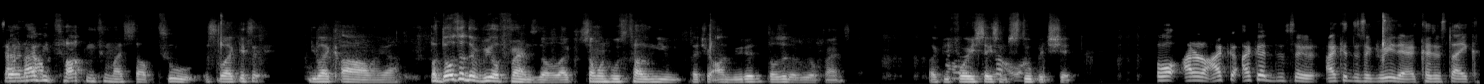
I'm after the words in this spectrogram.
So and I'd be talking to myself too. It's like it's you're like, oh my god. But those are the real friends though. Like someone who's telling you that you're unmuted, those are the real friends. Like before you say some stupid shit. Well, I don't know. I could I could disagree. I could disagree there because it's like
